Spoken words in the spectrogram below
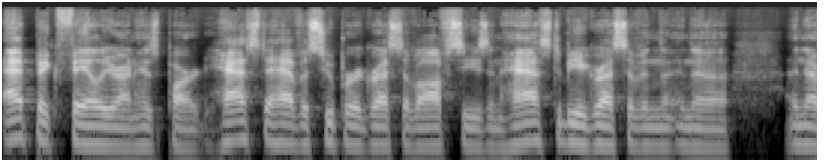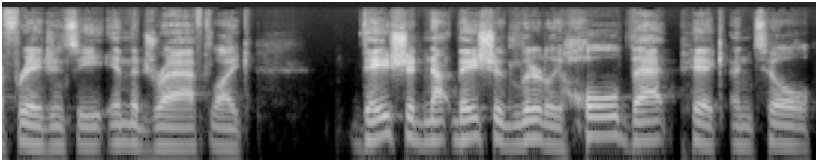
epic failure on his part. Has to have a super aggressive offseason, has to be aggressive in the in the in the free agency, in the draft. Like they should not they should literally hold that pick until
